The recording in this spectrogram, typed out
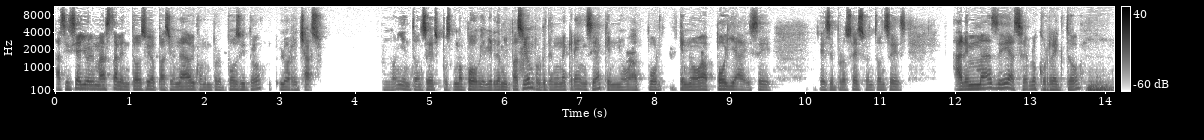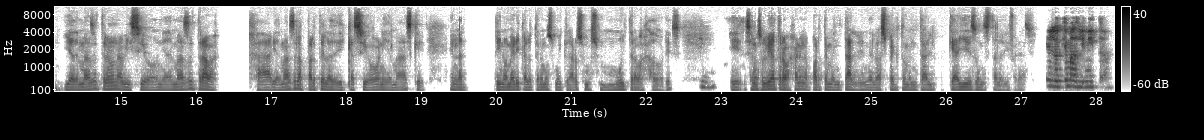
Así sea yo el más talentoso y apasionado y con un propósito, lo rechazo. ¿no? Y entonces, pues no puedo vivir de mi pasión porque tengo una creencia que no, que no apoya ese, ese proceso. Entonces, además de hacer lo correcto y además de tener una visión y además de trabajar y además de la parte de la dedicación y demás, que en Latinoamérica lo tenemos muy claro, somos muy trabajadores, eh, se nos olvida trabajar en la parte mental, en el aspecto mental, que ahí es donde está la diferencia. Es lo que más limita.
